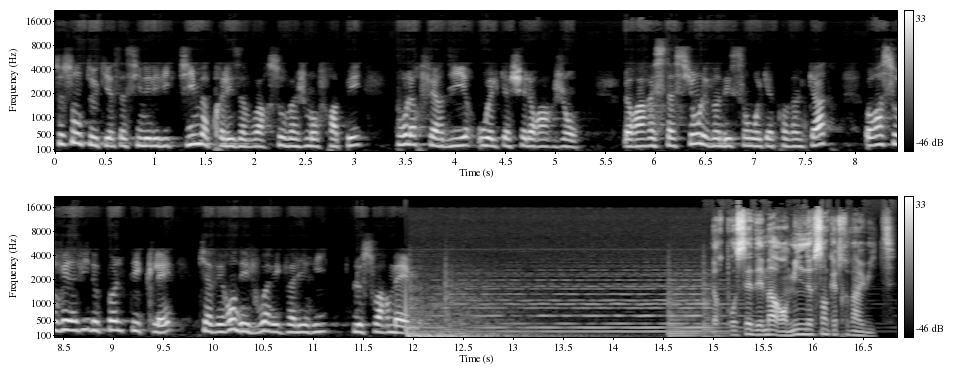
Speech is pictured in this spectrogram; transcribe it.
Ce sont eux qui assassinaient les victimes après les avoir sauvagement frappées pour leur faire dire où elles cachaient leur argent. Leur arrestation, le 20 décembre 84, aura sauvé la vie de Paul Téclet, qui avait rendez-vous avec Valérie le soir même. Leur procès démarre en 1988.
